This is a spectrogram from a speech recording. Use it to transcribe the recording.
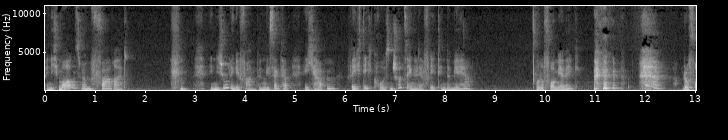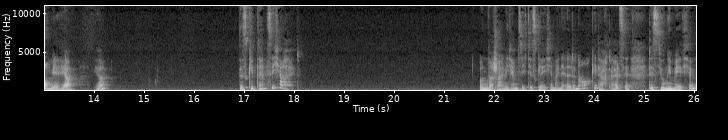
wenn ich morgens mit dem Fahrrad in die Schule gefahren bin, gesagt habe, ich habe einen richtig großen Schutzengel, der fliegt hinter mir her. Oder vor mir weg. Oder vor mir her. Ja? Das gibt einem Sicherheit. Und wahrscheinlich haben sich das Gleiche meine Eltern auch gedacht, als sie das junge Mädchen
